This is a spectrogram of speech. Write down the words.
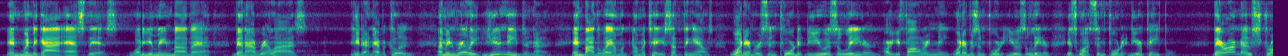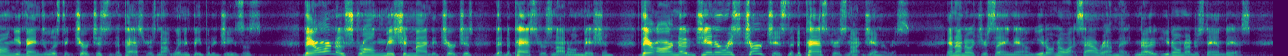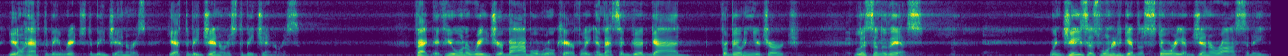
And when the guy asked this, What do you mean by that? Then I realized he doesn't have a clue. I mean, really, you need to know. And by the way, I'm, I'm going to tell you something else. Whatever's important to you as a leader, are you following me? Whatever's important to you as a leader is what's important to your people. There are no strong evangelistic churches that the pastor is not winning people to Jesus. There are no strong mission minded churches that the pastor is not on mission. There are no generous churches that the pastor is not generous. And I know what you're saying now. You don't know what salary I make. No, you don't understand this. You don't have to be rich to be generous, you have to be generous to be generous. In fact, if you want to read your Bible real carefully, and that's a good guide for building your church, listen to this. When Jesus wanted to give the story of generosity,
